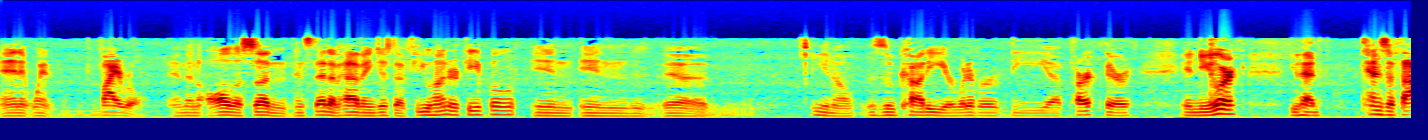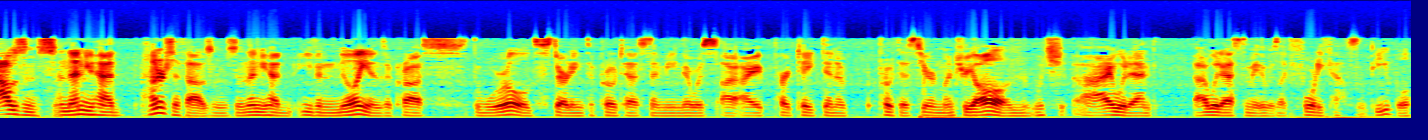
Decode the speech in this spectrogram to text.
and it went viral. And then all of a sudden, instead of having just a few hundred people in in uh, you know Zuccotti or whatever the uh, park there in New York, you had tens of thousands, and then you had hundreds of thousands, and then you had even millions across the world starting to protest. I mean, there was I, I partaked in a protest here in Montreal, in which I would I would estimate it was like forty thousand people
